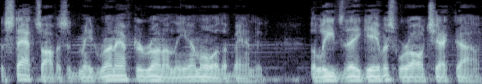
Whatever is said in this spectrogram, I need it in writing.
The stats office had made run after run on the MO of the bandit. The leads they gave us were all checked out.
